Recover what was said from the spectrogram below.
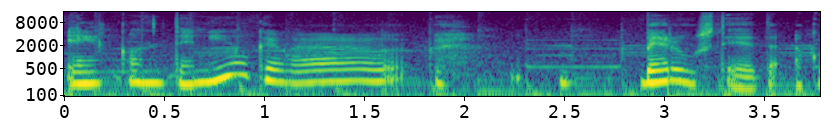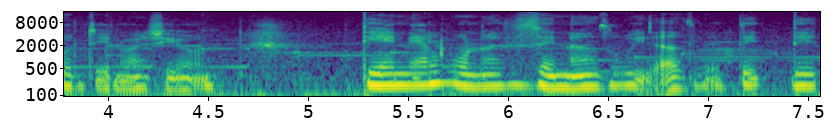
el contenido que va a ver usted a continuación tiene algunas escenas subidas de, de,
